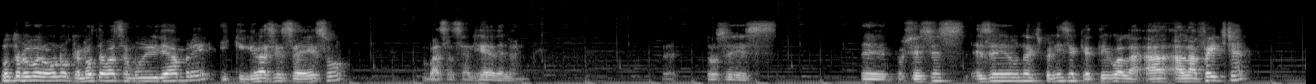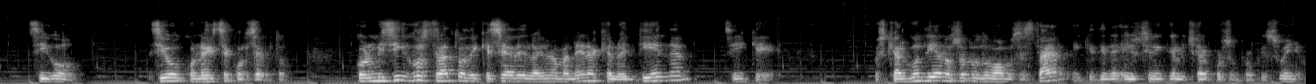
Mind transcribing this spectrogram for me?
Punto número uno, que no te vas a morir de hambre y que gracias a eso vas a salir adelante. Entonces, eh, pues esa es, una experiencia que tengo a la, a, la fecha, sigo, sigo con ese concepto. Con mis hijos trato de que sea de la misma manera, que lo entiendan, sí, que pues que algún día nosotros no vamos a estar y que tiene, ellos tienen que luchar por su propio sueño.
